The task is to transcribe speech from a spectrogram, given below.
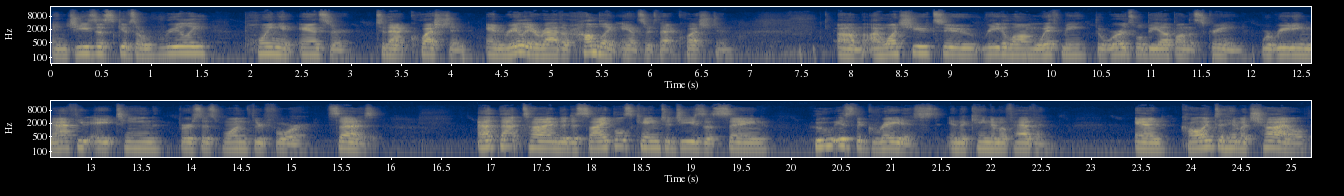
And Jesus gives a really poignant answer to that question, and really a rather humbling answer to that question. Um, I want you to read along with me. The words will be up on the screen. We're reading Matthew 18, verses 1 through 4. It says, At that time the disciples came to Jesus, saying, Who is the greatest in the kingdom of heaven? And calling to him a child,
